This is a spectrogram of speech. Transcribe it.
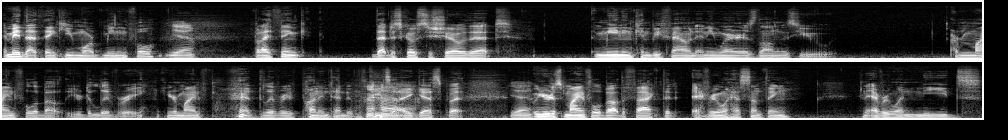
it made that thank you more meaningful yeah, but i think that just goes to show that meaning can be found anywhere as long as you are mindful about your delivery your mindful delivery pun intended with pizza i guess but yeah, when you're just mindful about the fact that everyone has something and everyone needs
